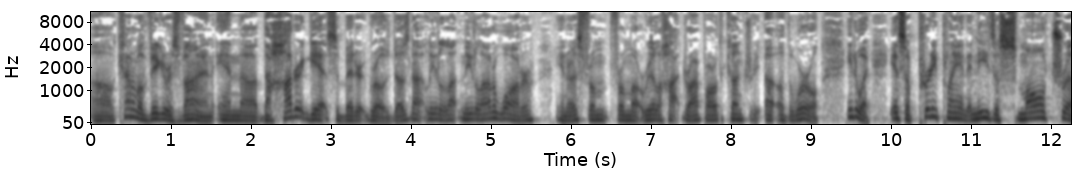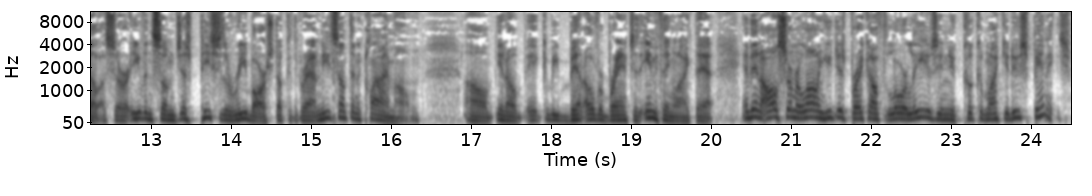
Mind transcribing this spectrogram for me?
uh, kind of a vigorous vine, and uh, the hotter it gets, the better it grows. Does not need a lot need a lot of water. You know, it's from from a real hot, dry part of the country uh, of the world. Anyway, it's a pretty plant. It needs a small trellis or even some just pieces of rebar stuck in the ground. It needs something to climb on. Um, you know, it could be bent over branches, anything like that. And then all summer long, you just break off the lower leaves and you cook them like you do spinach.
